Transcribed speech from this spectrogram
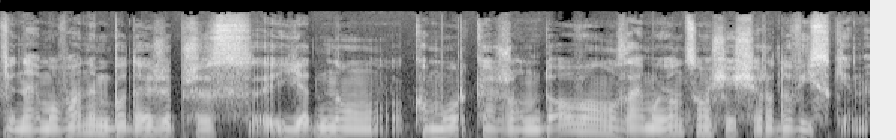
wynajmowanym bodajże przez jedną komórkę rządową zajmującą się środowiskiem.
